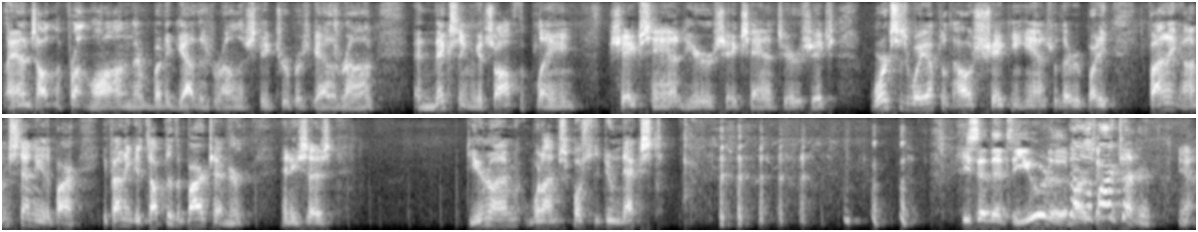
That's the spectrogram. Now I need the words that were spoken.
Lands out in the front lawn, and everybody gathers around, the state troopers gather around, and Nixon gets off the plane, shakes hand here, shakes hands here, shakes, works his way up to the house, shaking hands with everybody, Finally, I'm standing at the bar. He finally gets up to the bartender and he says, "Do you know what I'm supposed to do next?" he said that to you or to the no, bartender? the bartender. Yeah.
